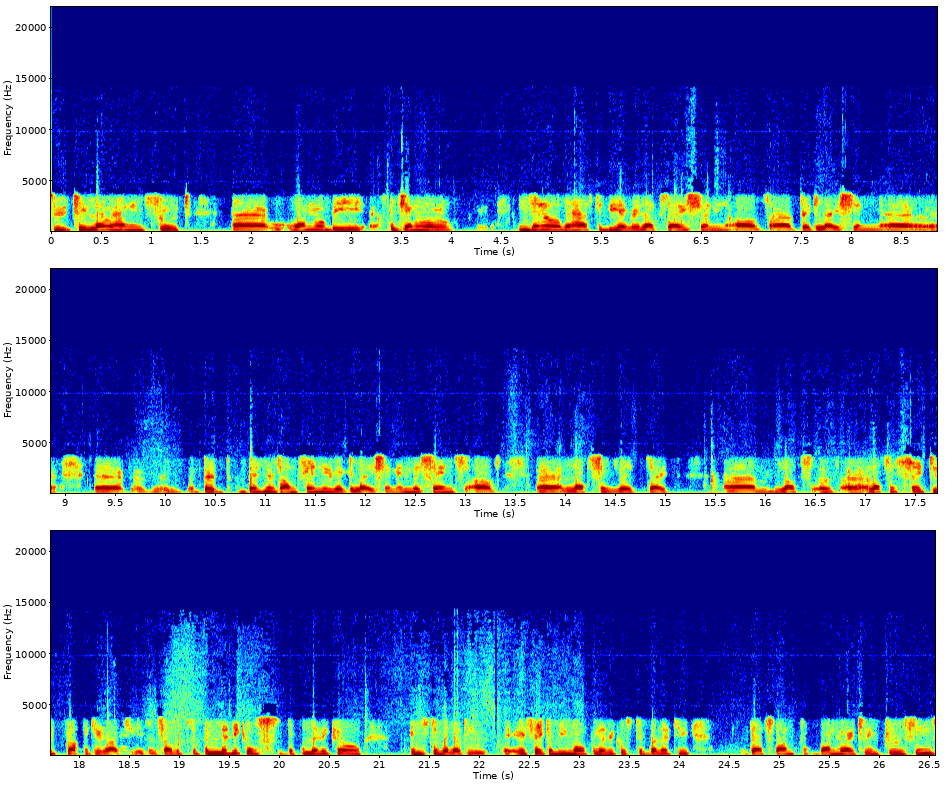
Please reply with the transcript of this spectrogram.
two two low hanging fruit uh, one will be a general. In general, there has to be a relaxation of uh, regulation, uh, uh business unfriendly regulation, in the sense of uh, lots of red tape, um, lots of uh, lots of threat to property rights, even. So the, the political the political instability, if there can be more political stability, that's one one way to improve things.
